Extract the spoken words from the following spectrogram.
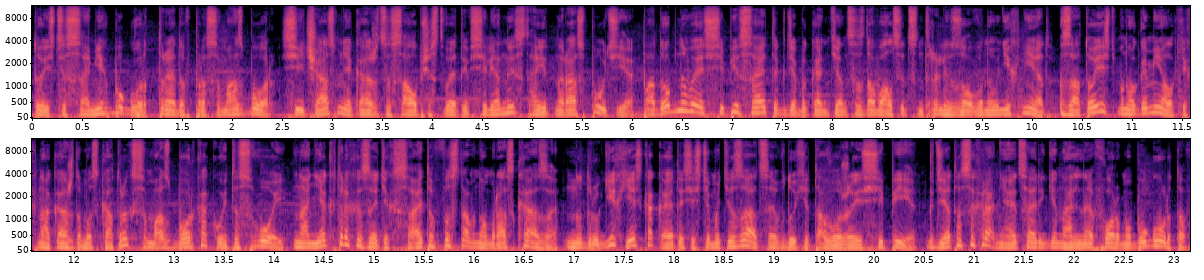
то есть из самих бугурт тредов про самосбор. Сейчас, мне кажется, сообщество этой вселенной стоит на распутье. Подобного SCP сайта, где бы контент создавался централизованно, у них нет. Зато есть много мелких, на каждом из которых самосбор какой-то свой. На некоторых из этих сайтов в основном рассказы, на других есть какая-то систематизация в духе того же SCP. Где-то сохраняется оригинальная форма бугуртов,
